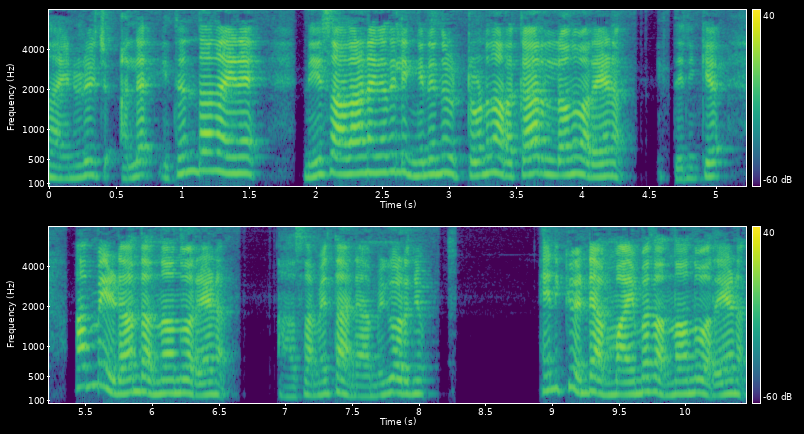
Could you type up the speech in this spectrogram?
നയനോട് ചോദിച്ചു അല്ല ഇതെന്താ നയനെ? നീ സാധാരണ ഗതിയിൽ ഇങ്ങനെയൊന്നും ഇട്ടുകൊണ്ട് നടക്കാറില്ലോ എന്ന് പറയണം. ഇതെനിക്ക് അമ്മ ഇടാൻ തന്നാന്ന് പറയണം. ആ സമയത്ത് അനാമിക പറഞ്ഞു എനിക്കും എന്റെ അമ്മായിമ്മ തന്നാന്ന് പറയണം.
